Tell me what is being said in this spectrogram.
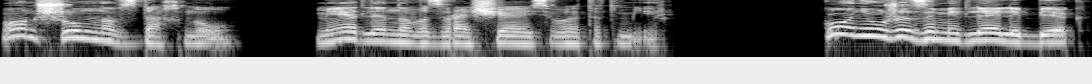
Он шумно вздохнул, медленно возвращаясь в этот мир. Кони уже замедляли бег.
